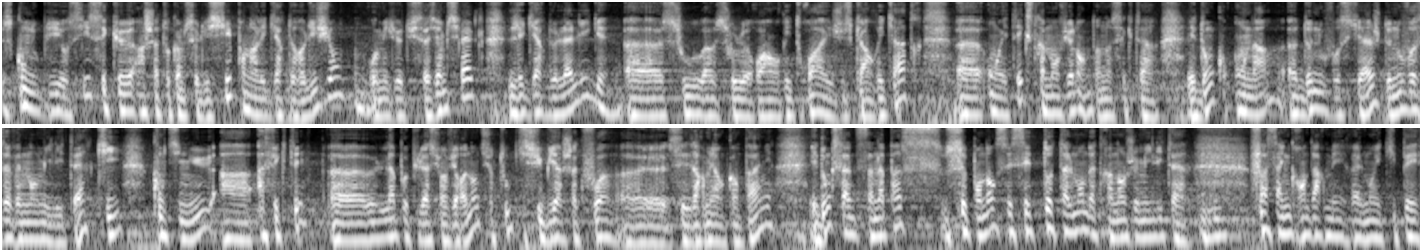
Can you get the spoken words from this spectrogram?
ce qu'on oublie aussi, c'est qu'un château comme celui-ci, pendant les guerres de religion, au milieu du XVIe siècle, les guerres de la Ligue, euh, sous, sous le roi Henri III et jusqu'à Henri IV, ont été extrêmement violentes dans nos secteurs. Et donc, on a de nouveaux sièges, de nouveaux événements militaires qui continuent à affecter la population environnante, surtout qui subit à chaque fois ces armées en campagne. Et donc ça ça n'a pas cependant cessé totalement d'être un enjeu militaire. Mmh. Face à une grande armée réellement équipée,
